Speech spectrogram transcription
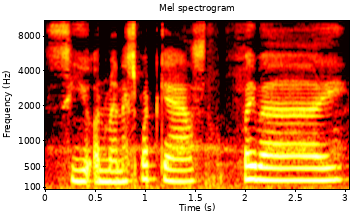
See you on my next podcast. Bye-bye.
